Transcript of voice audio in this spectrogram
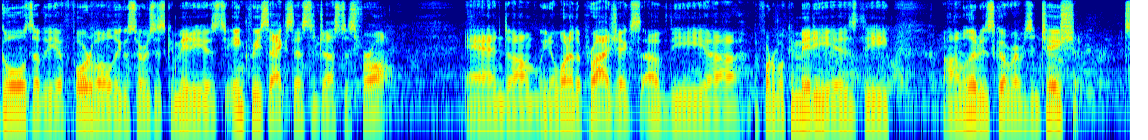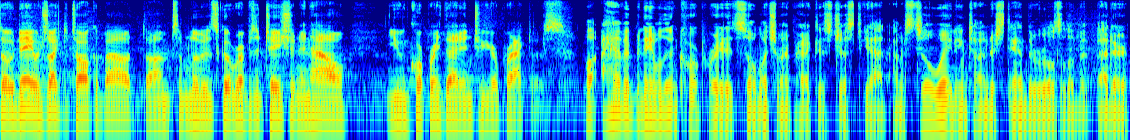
goals of the Affordable Legal Services Committee is to increase access to justice for all. And um, you know, one of the projects of the uh, Affordable Committee is the um, limited scope representation. So, Dave, would you like to talk about um, some limited scope representation and how you incorporate that into your practice? Well, I haven't been able to incorporate it so much in my practice just yet. I'm still waiting to understand the rules a little bit better.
